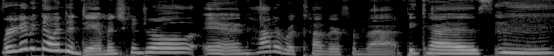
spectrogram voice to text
we're gonna go into damage control and how to recover from that because mm,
